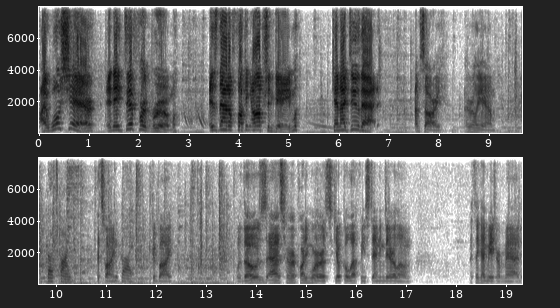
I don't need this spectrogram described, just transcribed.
I will share in a different room! Is that a fucking option game? Can I do that? I'm sorry. I really am. that's fine. It's fine. Goodbye. Goodbye. With those as her parting words, Kyoko left me standing there alone. I think I made her mad.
